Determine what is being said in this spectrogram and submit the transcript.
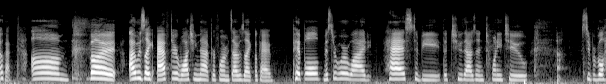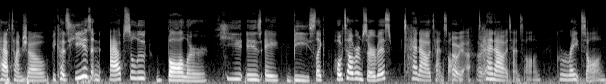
okay. Um, but I was like after watching that performance, I was like, okay, Pitbull, Mr. Worldwide has to be the 2022 Super Bowl halftime show because he is an absolute baller. He is a beast. Like hotel room service, 10 out of 10 song. Oh, yeah. Oh, yeah. 10 out of 10 song. Great song.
